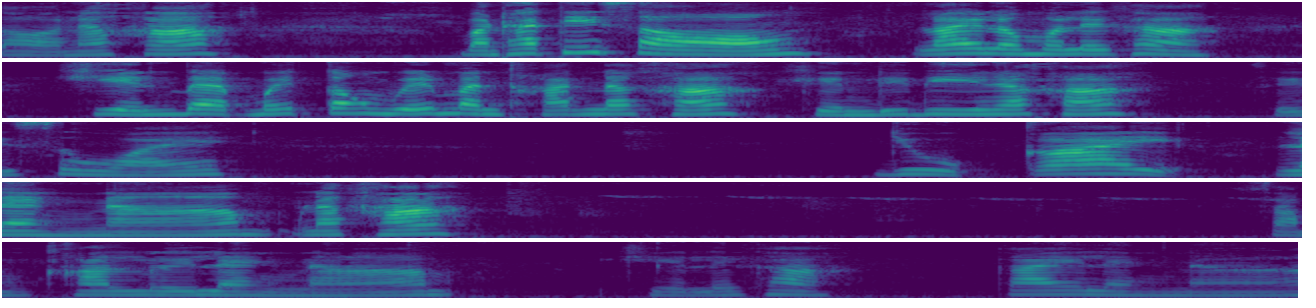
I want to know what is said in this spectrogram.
ต่อนะคะ บรรทัดที่สองไล่ลงมาเลยค่ะ เขียนแบบไม่ต้องเว้นบรรทัดนะคะ เขียนดีๆนะคะ สวยๆอยู่ใกล้แหล่งน้ำนะคะ สำคัญเลยแหล่งน้ำเขียนเลยค่ะ ใกล้แหล่งน้ำ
